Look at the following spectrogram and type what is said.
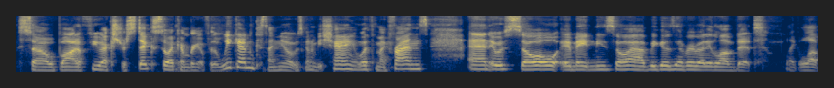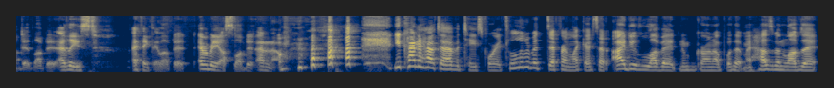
So bought a few extra sticks so i can bring it for the weekend because i knew i was going to be sharing it with my friends. And it was so it made me so happy because everybody loved it. Like loved it loved it. At least i think they loved it. Everybody else loved it. I don't know you kind of have to have a taste for it. It's a little bit different. Like I said, I do love it and I've grown up with it. My husband loves it.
